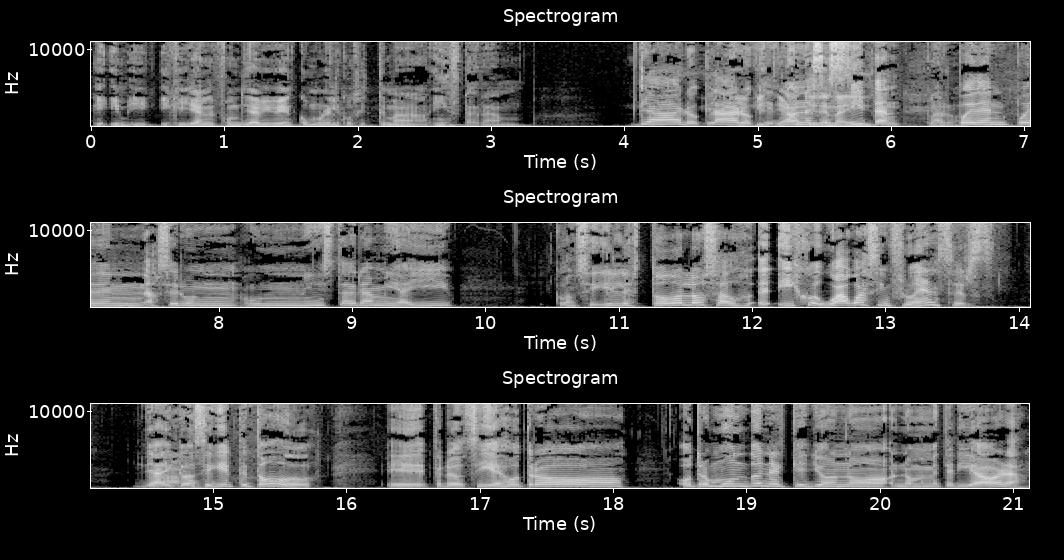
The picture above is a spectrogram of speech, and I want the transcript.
Y, y- y que ya en el fondo ya viven como en el ecosistema Instagram. Claro, claro, que no ahí- necesitan. claro. Pueden, pueden hacer un, un Instagram y ahí conseguirles todos los eh, hijos, guaguas influencers. Ya, y conseguirte todo. Eh, pero sí, es otro otro mundo en el que yo no, no me metería ahora.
